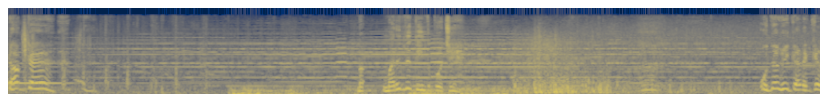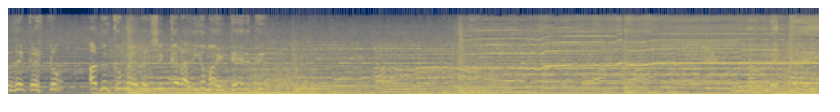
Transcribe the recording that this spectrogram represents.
doctor. மருந்து தீந்து போச்சு. உதவி கிடைக்கிறதே கஷ்டம். அதுக்கு மேல சிக்கல் அதிகமாயிட்டே இருக்கு. நம்பிக்கை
